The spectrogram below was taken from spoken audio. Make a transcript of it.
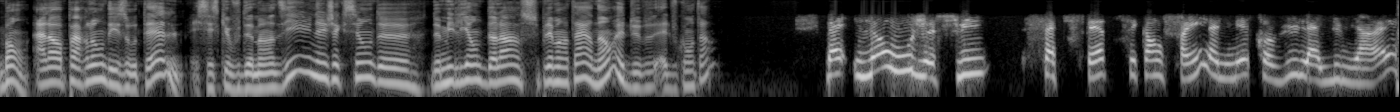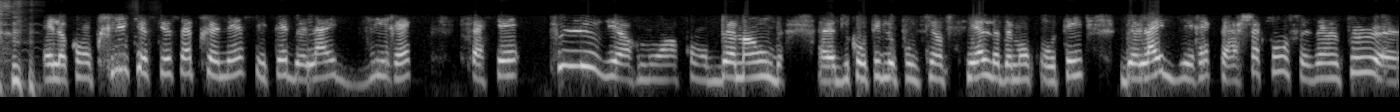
Bon, alors parlons des hôtels. C'est ce que vous demandiez, une injection de, de millions de dollars supplémentaires, non? Êtes-vous êtes content? Ben, là où je suis satisfaite, c'est qu'enfin, la ministre a vu la lumière. Elle a compris que ce que ça prenait, c'était de l'aide directe. Ça fait plusieurs mois qu'on demande euh, du côté de l'opposition officielle, là, de mon côté, de l'aide directe. à chaque fois, on se faisait un peu... Euh,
